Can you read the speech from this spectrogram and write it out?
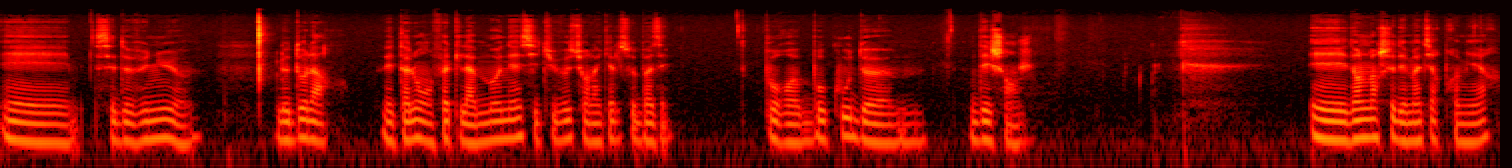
et c'est devenu euh, le dollar. Les talons, en fait, la monnaie, si tu veux, sur laquelle se baser pour euh, beaucoup d'échanges. Et dans le marché des matières premières,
